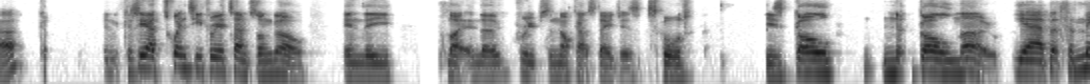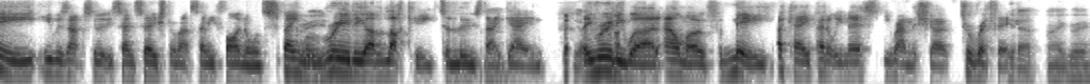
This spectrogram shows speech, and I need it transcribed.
Huh? Because he had 23 attempts on goal in the like in the groups and knockout stages. Scored his goal. N- goal no. Yeah, but for me, he was absolutely sensational in that semi final, and Spain Agreed. were really unlucky to lose that game. Yeah. They really were. And Elmo, for me, okay, penalty miss, he ran the show. Terrific. Yeah, I agree.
